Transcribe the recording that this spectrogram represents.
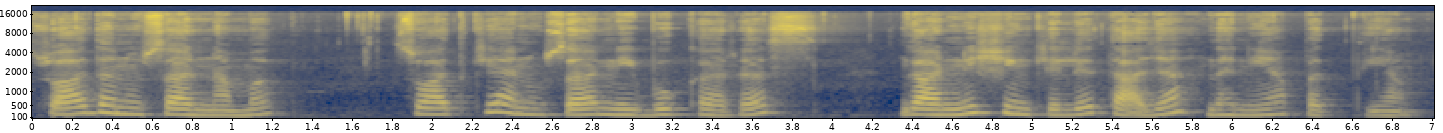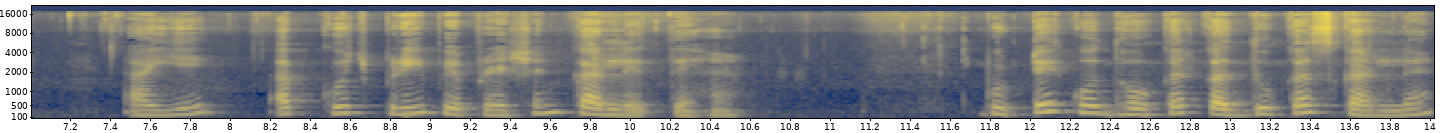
स्वाद अनुसार नमक, स्वाद के अनुसार नींबू का रस, गार्निशिंग के लिए ताज़ा धनिया पत्तियाँ। आइए अब कुछ प्री प्रिपरेशन कर लेते हैं। भुट्टे को धोकर कद्दूकस कर लें।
